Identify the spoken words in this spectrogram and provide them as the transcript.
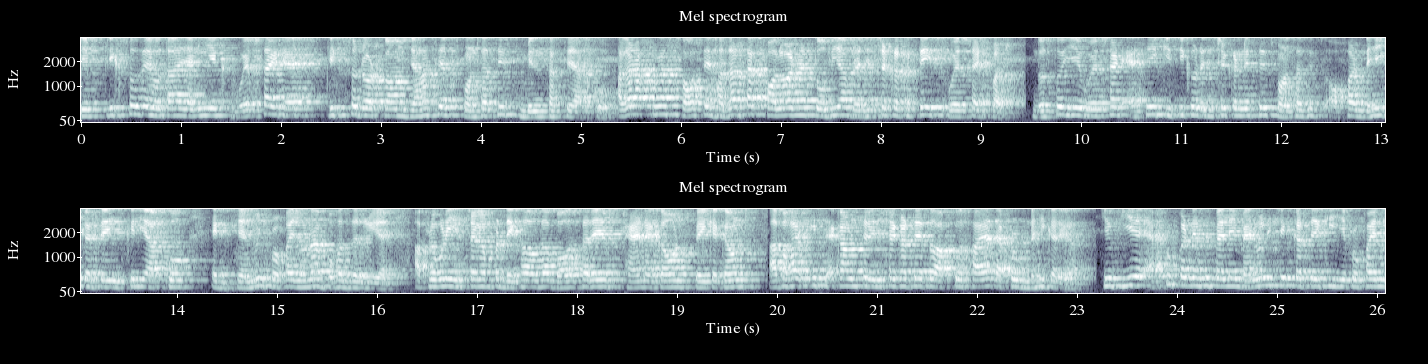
ये प्लिक्सो से होता है, यानी एक वेबसाइट है प्लिक्सो डॉट कॉम जहाँ से आप स्पॉन्सरशिप मिल सकते हैं आपको। अगर आपके पास सौ से हज़ार तक फॉलोअर है तो भी आप रजिस्टर कर सकते हैं इस वेबसाइट पर। दोस्तों, ये वेबसाइट ऐसे ही किसी को रजिस्टर करने से स्पॉन्सरशिप ऑफ़र नहीं करते। इसके लिए आपको एक जेनविन प्रोफ़ाइल होना बहुत ज़रूरी है। आप लोगों ने इंस्टाग्राम पर देखा होगा, बहुत सारे फ़ैन अकाउंट फेक अकाउंट्स आप अगर इस अकाउंट से रजिस्टर करते हैं तो आपको शायद अप्रूव नहीं करेगा। क्योंकि ये अप्रूव करने से पहले मैनुअली चेक करते हैं कि ये प्रोफ़ाइल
